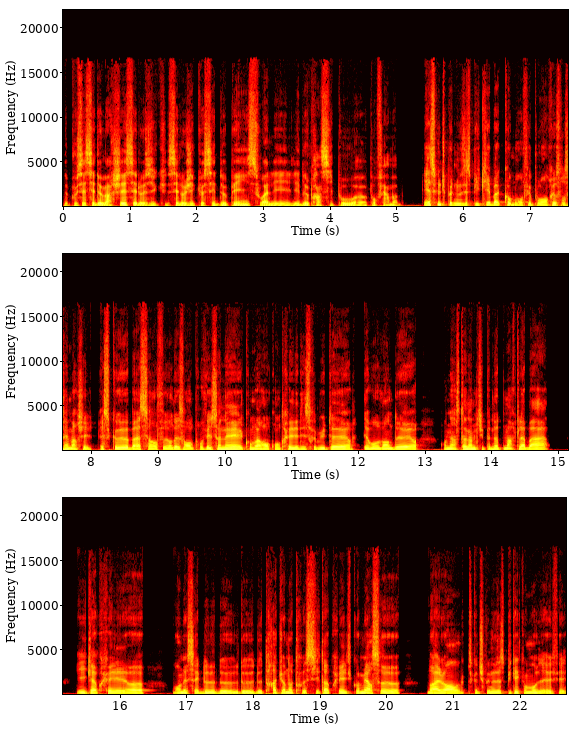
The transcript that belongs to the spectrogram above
de pousser ces deux marchés, c'est logique, c'est logique que ces deux pays soient les, les deux principaux euh, pour faire mob. est-ce que tu peux nous expliquer bah, comment on fait pour rentrer sur ces marchés? Est-ce que bah, c'est en faisant des salons professionnels qu'on va rencontrer des distributeurs, des revendeurs, qu'on installe un petit peu notre marque là-bas et qu'après euh, on essaye de, de, de, traduire notre site après e-commerce euh, dans la langue? Est-ce que tu peux nous expliquer comment vous avez fait?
